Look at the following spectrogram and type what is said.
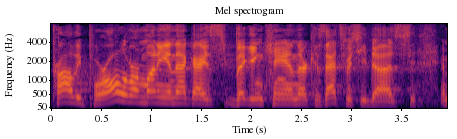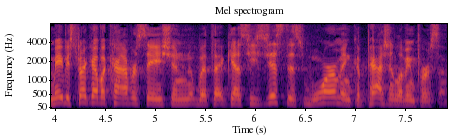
probably pour all of our money in that guy's begging can there because that's what she does. And maybe strike up a conversation with that because he's just this warm and compassionate, loving person.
